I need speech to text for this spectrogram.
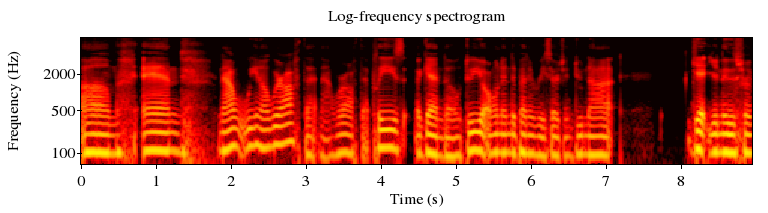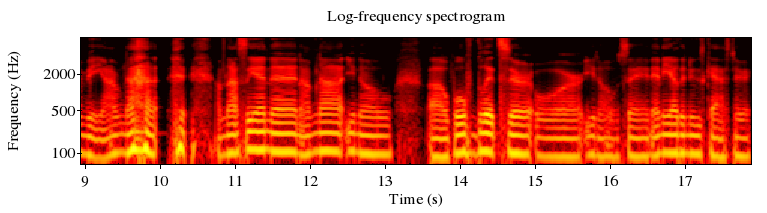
Um, and now you know we're off that now. We're off that. Please, again though, do your own independent research and do not get your news from me. I'm not I'm not CNN. I'm not, you know, uh, Wolf Blitzer or, you know, saying any other newscaster.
